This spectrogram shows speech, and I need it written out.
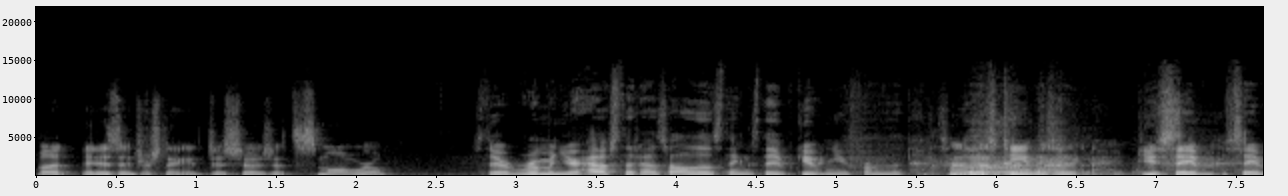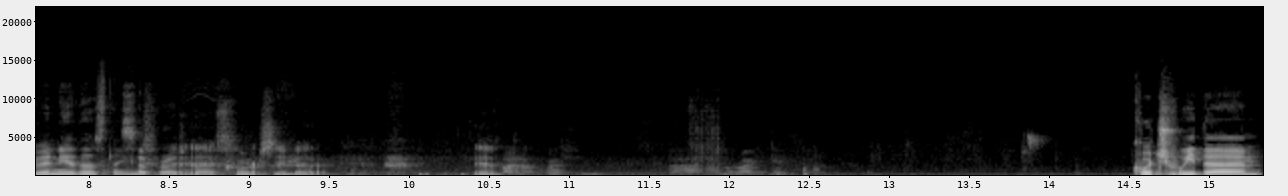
but it is interesting. It just shows it's a small world. Is there a room in your house that has all those things they've given you from the, some of those teams, or do you save save any of those things? Yeah, of course, you bet. Yeah. Coach, with um,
